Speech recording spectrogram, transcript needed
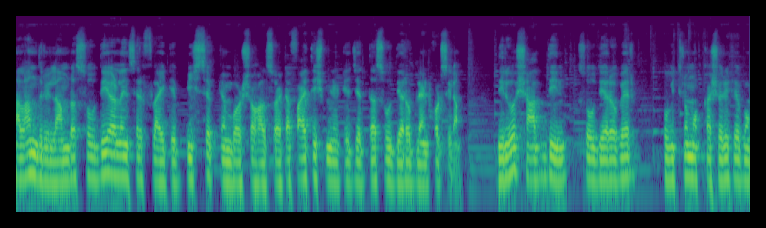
আলহামদুলিল্লাহ, আমরা সৌদি এয়ারলাইন্সের ফ্লাইটে বিশ সেপ্টেম্বর সকাল ছয়টা পঁয়ত্রিশ মিনিটে জেদ্দা সৌদি আরব ল্যান্ড করছিলাম। দীর্ঘ সাত দিন সৌদি আরবের পবিত্র মক্কা শরীফ এবং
